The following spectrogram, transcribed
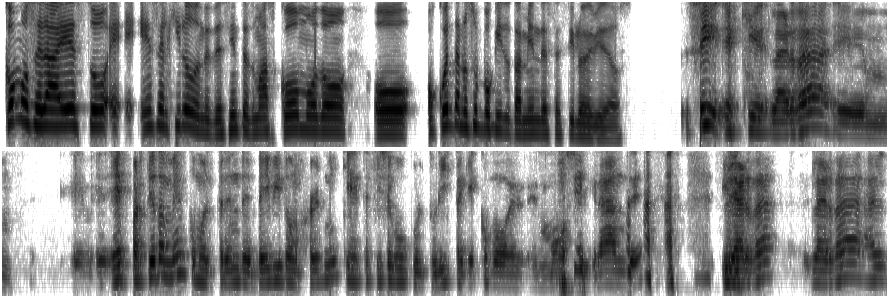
¿Cómo se da esto? ¿E, e, ¿Es el giro donde te sientes más cómodo? O, o cuéntanos un poquito también de este estilo de videos. Sí, es que la verdad, eh, eh, partió también como el tren de Baby Don't Hurt Me, que es este físico culturista que es como hermoso y grande. Y la verdad, la verdad,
